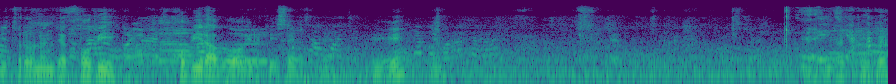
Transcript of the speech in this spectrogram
밑으로는 이제 고비 고비라고 이렇게 있어요. 네, 고비. 네. 네, 이렇게 이제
